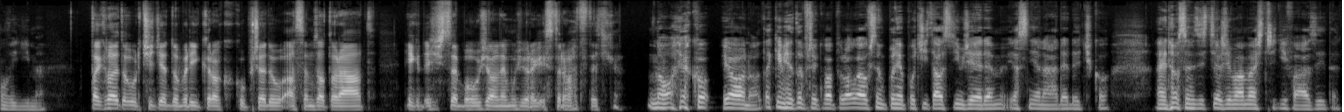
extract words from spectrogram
Uvidíme. Takhle je to určitě dobrý krok ku předu a jsem za to rád, i když se bohužel nemůžu registrovat teďka. No, jako jo, no, taky mě to překvapilo. Já už jsem úplně počítal s tím, že jedem jasně na ADDčko. A jenom jsem zjistil, že máme až třetí fázi, tak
